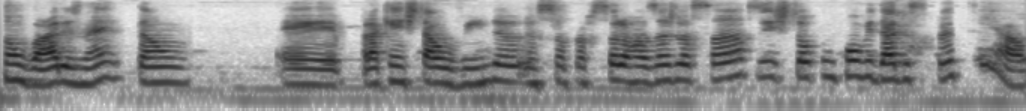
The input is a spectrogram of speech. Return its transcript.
são vários, né? Então, é, para quem está ouvindo, eu sou a professora Rosângela Santos e estou com um convidado especial,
